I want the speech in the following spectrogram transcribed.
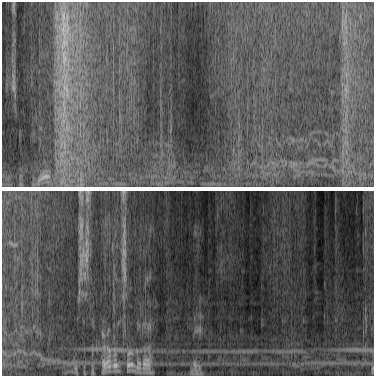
Was ist mit dir? Uh, ist das eine Paragon Soul oder? Nee. Uh.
